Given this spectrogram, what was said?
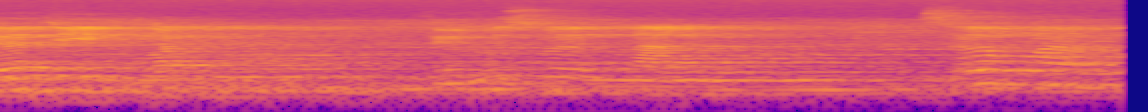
Jadi waktu terus berlalu Semua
